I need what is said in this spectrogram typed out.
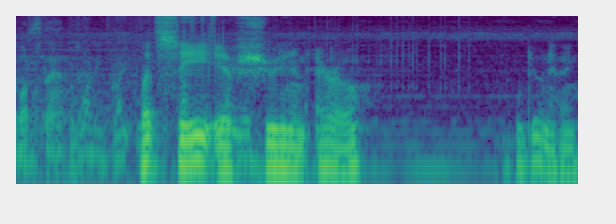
What's that? The one in Great Let's see if shooting an arrow will do anything.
